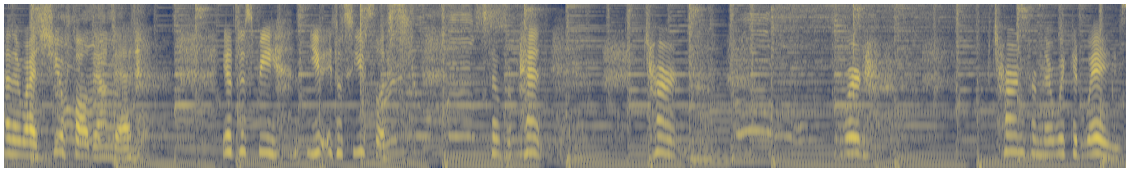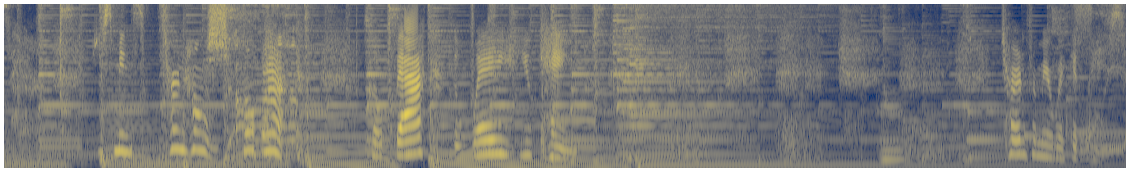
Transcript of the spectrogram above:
Otherwise, you'll fall down dead. You'll just be, you, it's useless. So repent, turn. The word turn from their wicked ways just means turn home, go back. Go back the way you came. Turn from your wicked ways.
